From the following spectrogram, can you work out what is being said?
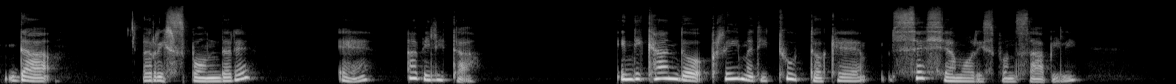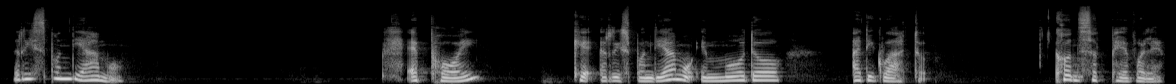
da rispondere e abilità, indicando prima di tutto che se siamo responsabili, rispondiamo. E poi che rispondiamo in modo adeguato, consapevole.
